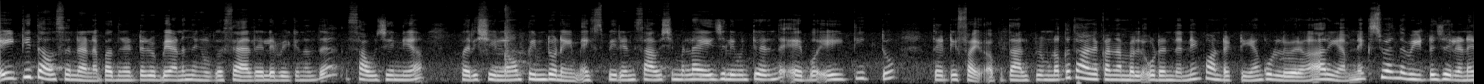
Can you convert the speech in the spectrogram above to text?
eighty thousand ആണ്. പതിനെട്ട് രൂപയാണ് നിങ്ങൾക്ക് സാലറി ലഭിക്കുന്നത്. സൗജന്യ പരിശീലനവും പിന്തുണയും. എക്സ്പീരിയൻസ് ആവശ്യമുള്ള ഏജ് ലിമിറ്റ് വരുന്നത് above eighty to thirty five. അപ്പോൾ താല്പര്യമുള്ളവർക്ക് താഴെക്കാൾ നമ്മൾ ഉടൻ തന്നെ കോൺടാക്ട് ചെയ്യാം കൂടുതൽ വിവരങ്ങൾ അറിയാം. നെക്സ്റ്റ് വരുന്ന വീട്ടുജോലിയാണ്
